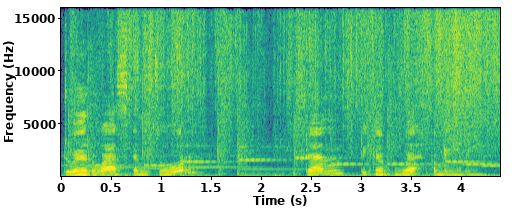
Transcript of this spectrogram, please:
2 ruas kencur dan 3 buah kemiri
